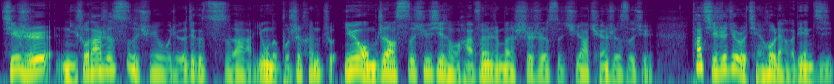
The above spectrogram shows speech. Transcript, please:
其实你说它是四驱，我觉得这个词啊用的不是很准，因为我们知道四驱系统还分什么适时四驱啊、全时四驱，它其实就是前后两个电机。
